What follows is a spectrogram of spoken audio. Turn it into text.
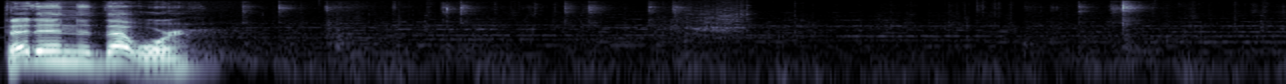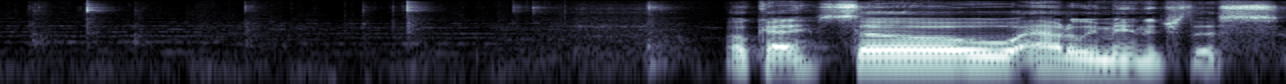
that ended that war. Okay, so how do we manage this?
